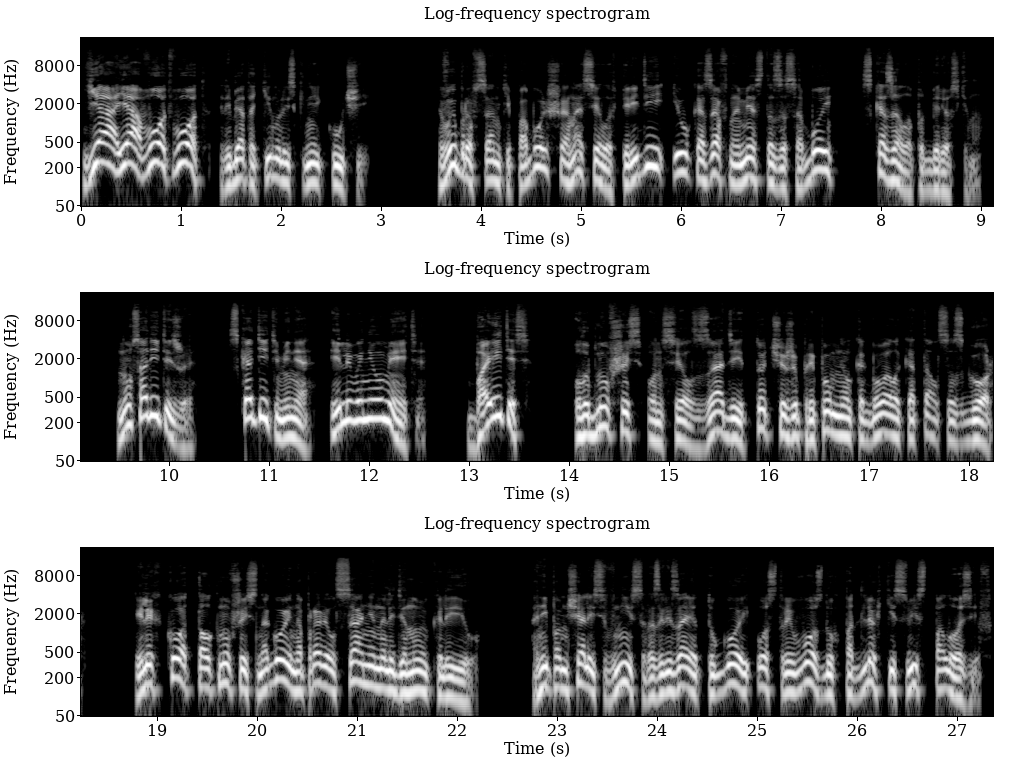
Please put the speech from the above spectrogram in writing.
«Я, я, вот, вот!» Ребята кинулись к ней кучей. Выбрав санки побольше, она села впереди и, указав на место за собой, сказала Подберезкину. «Ну, садитесь же, скатите меня, или вы не умеете? Боитесь?» Улыбнувшись, он сел сзади и тотчас же припомнил, как бывало катался с гор, и легко, оттолкнувшись ногой, направил сани на ледяную колею. Они помчались вниз, разрезая тугой, острый воздух под легкий свист полозьев.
